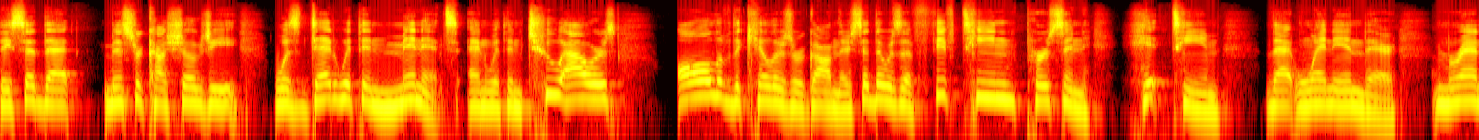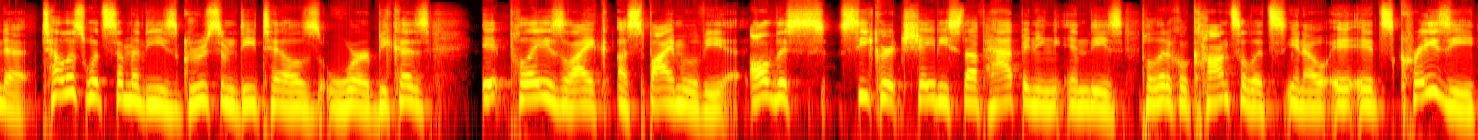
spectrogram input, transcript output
They said that Mr. Khashoggi was dead within minutes, and within two hours, all of the killers were gone. They said there was a 15 person hit team that went in there. Miranda, tell us what some of these gruesome details were because it plays like a spy movie. All this secret, shady stuff happening in these political consulates, you know, it, it's crazy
